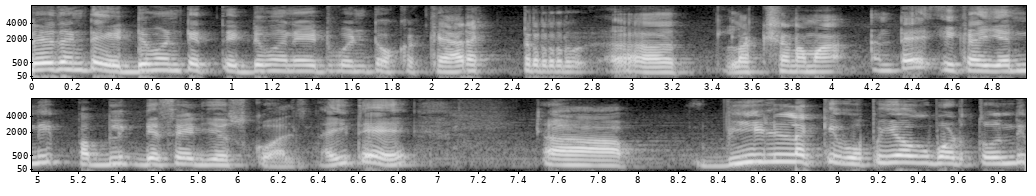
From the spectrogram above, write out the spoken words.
లేదంటే ఎడ్డమంటే తెడ్డు అనేటువంటి ఒక క్యారెక్టర్ లక్షణమా? అంటే ఇక అవన్నీ పబ్లిక్ డిసైడ్ చేసుకోవాల్సింది. అయితే వీళ్ళకి ఉపయోగపడుతోంది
